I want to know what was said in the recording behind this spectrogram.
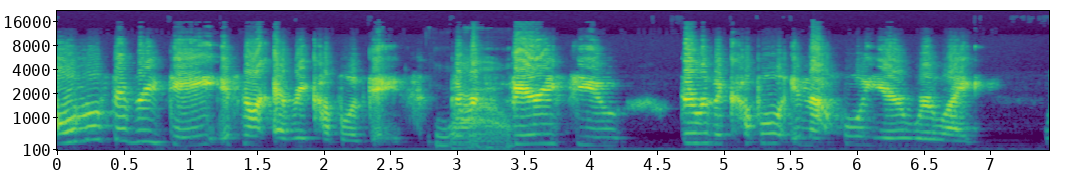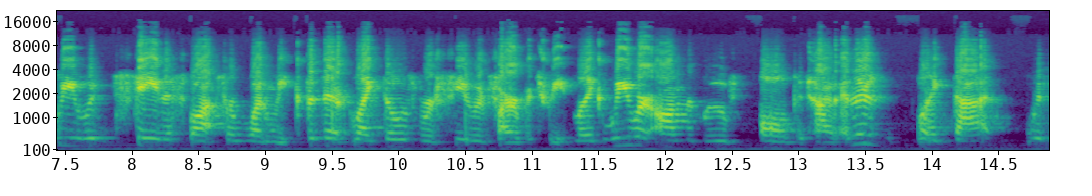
almost every day, if not every couple of days. There were very few. There was a couple in that whole year where like we would stay in a spot for one week, but there like those were few and far between. Like we were on the move all the time, and there's like that with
